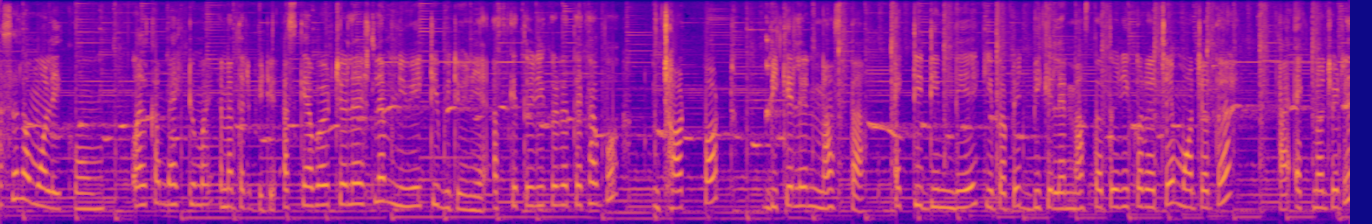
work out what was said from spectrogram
আসসালামু আলাইকুম welcome back to my another video আজকে আবার চলে আসলাম নিউ একটি ভিডিও নিয়ে। আজকে তৈরি করে দেখাবো ঝটপট বিকেলের নাস্তা। একটি ডিম দিয়ে কীভাবে বিকেলের নাস্তা তৈরি করা যায়, মজাদার। আর এক নজরে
